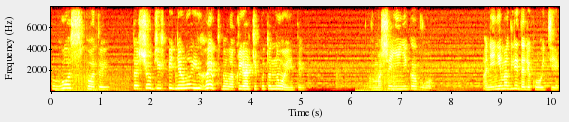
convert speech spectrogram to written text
Господи, та щоб їх підняло і гепнуло кляті путаноиды. В машине никого. Они не могли далеко уйти.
